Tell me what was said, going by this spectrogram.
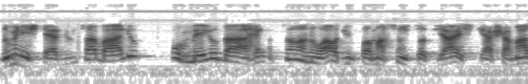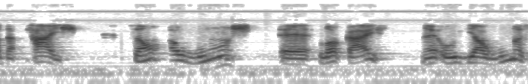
No Ministério do Trabalho, por meio da Relação Anual de Informações Sociais, que é a chamada RAIS. São alguns é, locais né, e algumas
